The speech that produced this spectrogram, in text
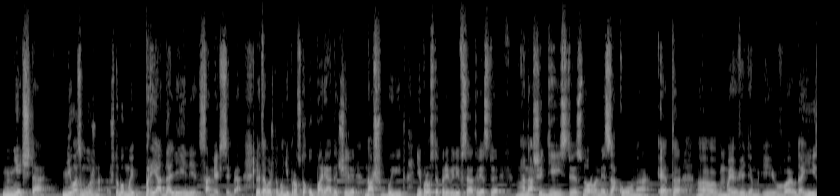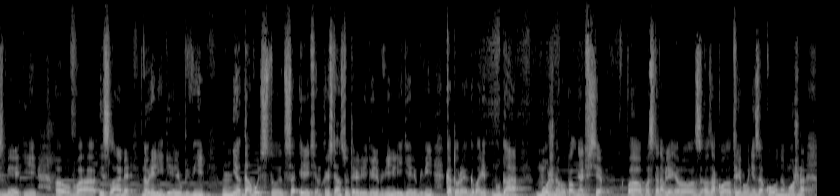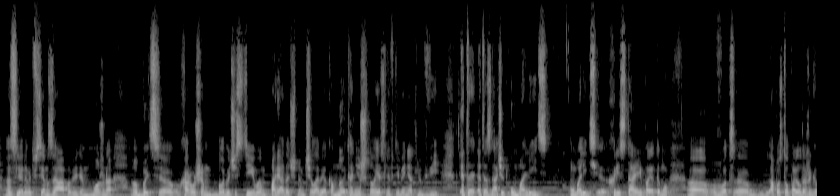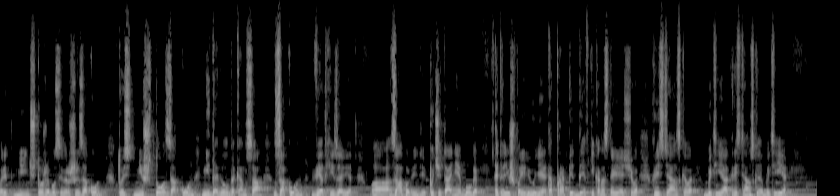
нечто невозможно, чтобы мы преодолели самих себя, для того, чтобы не просто упорядочили наш быт, не просто привели в соответствие наши действия с нормами закона. Это э, мы видим и в иудаизме, и э, в исламе. Но религия любви не довольствуется этим. Христианство – это религия любви. Религия любви, которая говорит, ну да, можно выполнять все постановлению, закон, требований закона, можно следовать всем заповедям, можно э, быть э, хорошим, благочестивым, порядочным человеком. Но это ничто, если в тебе нет любви. Это, это значит умолить умолить э, Христа. И поэтому э, вот э, апостол Павел даже говорит, ничто же бы соверши закон. То есть ничто закон не довел до конца. Закон, Ветхий Завет, э, заповеди, почитание Бога – это лишь прелюдия, это пропедевтика настоящего христианского бытия. Христианское бытие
